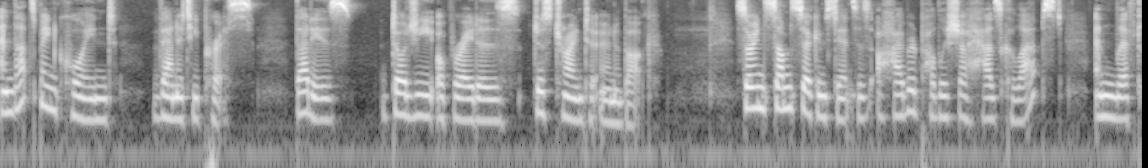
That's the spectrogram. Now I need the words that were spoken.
And that's been coined vanity press. That is, dodgy operators just trying to earn a buck. So, in some circumstances, a hybrid publisher has collapsed and left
